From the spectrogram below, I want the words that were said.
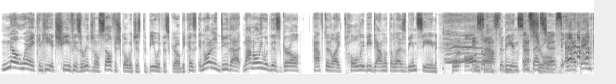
no way can he achieve his original selfish goal, which is to be with this girl. Because in order to do that, not only would this girl have to like totally be down with the lesbian scene, but also have to be incestual. Incestuous. and I think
